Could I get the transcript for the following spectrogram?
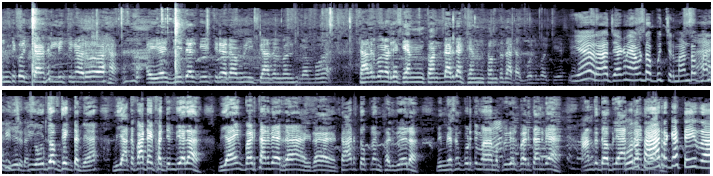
ఇంటికి వచ్చి ఇచ్చినారు. అయ్యో జీతాలు తీర్చినారమ్మ ఈ పేదల మనుషులమ్మ. చంద్రబాబు నాయుడు టెన్ తొంత దాడితే టెన్ తొంత దాట గొలుగు వచ్చేసి. ఏరా జగన్ ఎవరు డబ్బు ఇచ్చాడు? మన డబ్బు మనకి ఇచ్చాడు? ఎవరు డబ్బు తింటాడు మీ అట్ట పాట పద్దెనిమిది వేల? మీ ఆయన పడతానువే రా రా, తాట తొక్కులను పదివేలు. నీ మిషన్ కుడితే మా ముప్పై వేలు పడతానువే అంత డబ్బులు. తాటర్ గట్టేయరా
